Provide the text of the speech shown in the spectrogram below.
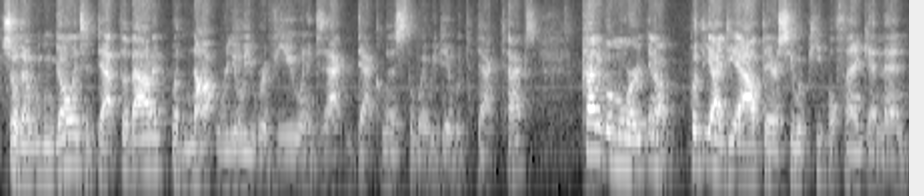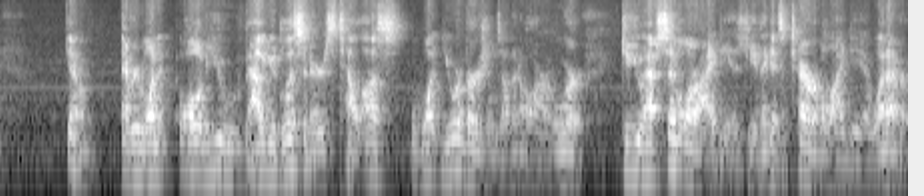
so that we can go into depth about it, but not really review an exact deck list the way we did with the deck techs. Kind of a more, you know, put the idea out there, see what people think, and then, you know, everyone, all of you valued listeners, tell us what your versions of it are, or do you have similar ideas? Do you think it's a terrible idea? Whatever.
